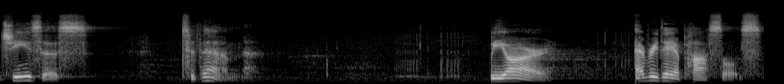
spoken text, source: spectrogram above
Jesus to them. We are everyday apostles.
